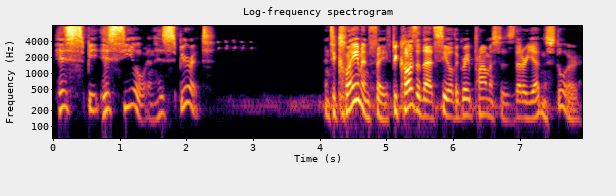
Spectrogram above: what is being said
his, spe- his seal and his spirit and to claim in faith, because of that seal, the great promises that are yet in store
